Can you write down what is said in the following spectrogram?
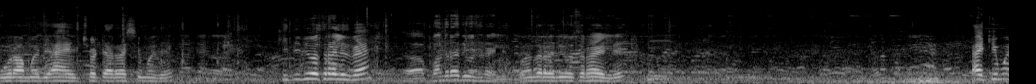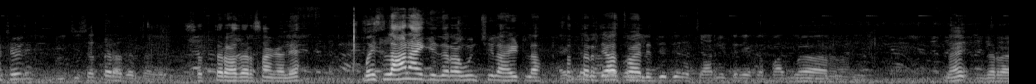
मुरामध्ये आहे छोट्या राशीमध्ये. किती दिवस राहिलेत भया? पंधरा दिवस राहिले. पंधरा दिवस राहिले. काय किंमत ठेवली? सत्तर हजार सत्तर हजार सांगाल्या म्हैस लहान आहे की जरा उंचीला हाईटला? सत्तर जास्त व्हायले. चार लिटर एका पाच बर. नाही जरा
